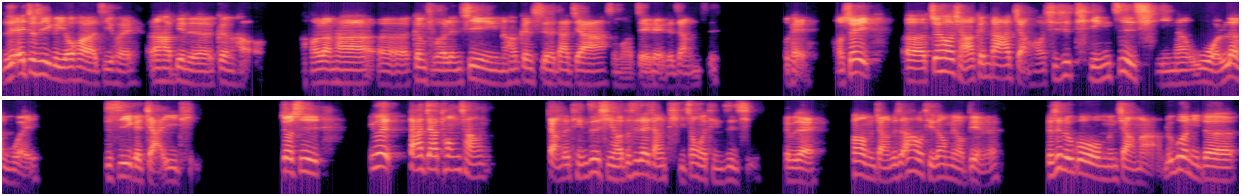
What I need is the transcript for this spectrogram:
就是哎，就是一个优化的机会，让它变得更好。然后让它呃更符合人性，然后更适合大家什么这一类的这样子，OK，好，所以呃最后想要跟大家讲哦，其实停滞期呢，我认为只是一个假议题，就是因为大家通常讲的停滞期哦，都是在讲体重的停滞期，对不对？帮我们讲就是啊，我体重没有变了，可是如果我们讲嘛，如果你的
